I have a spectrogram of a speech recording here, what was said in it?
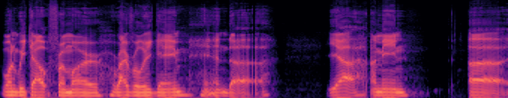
one week out from our rivalry game, and uh, yeah, I mean. Uh,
